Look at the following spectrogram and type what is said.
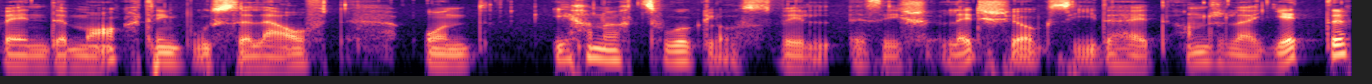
wenn der Marketingbus läuft und ich habe euch zugelassen, weil es ist letztes Jahr gewesen, da hat Angela Jetter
